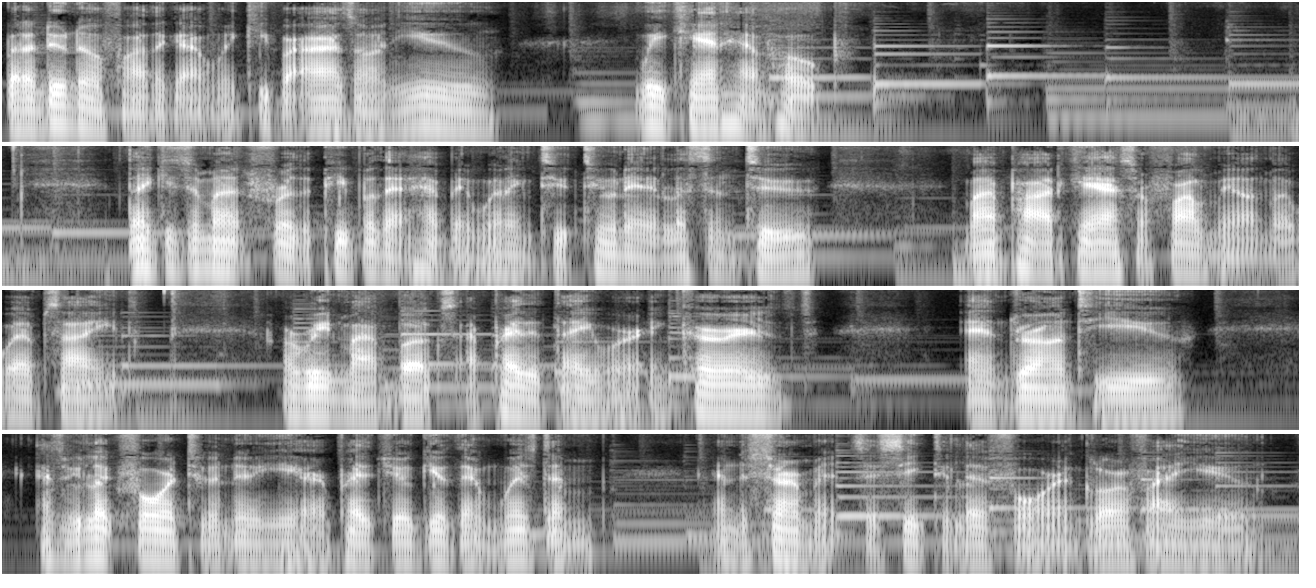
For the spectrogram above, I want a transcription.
But I do know, Father God, when we keep our eyes on you, we can have hope. Thank you so much for the people that have been willing to tune in and listen to my podcast or follow me on my website or read my books. I pray that they were encouraged and drawn to you as we look forward to a new year. I pray that you'll give them wisdom and discernment to seek to live for and glorify you.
